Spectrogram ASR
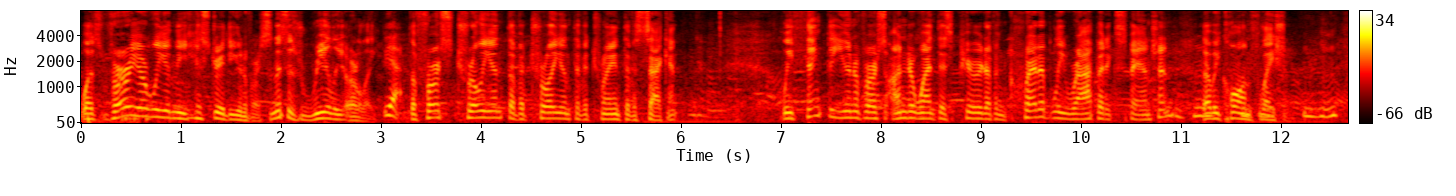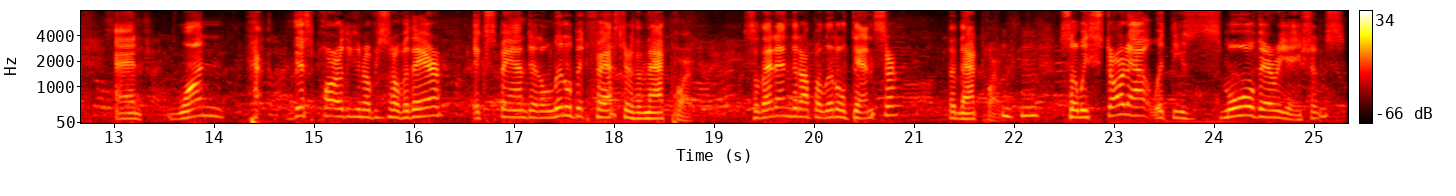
was very early in the history of the universe, and this is really early. Yeah. The first trillionth of a trillionth of a trillionth of a second. We think the universe underwent this period of incredibly rapid expansion mm-hmm. that we call inflation. Mm-hmm. Mm-hmm. And one, this part of the universe over there expanded a little bit faster than that part. So that ended up a little denser than that part. So we start out with these small variations,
